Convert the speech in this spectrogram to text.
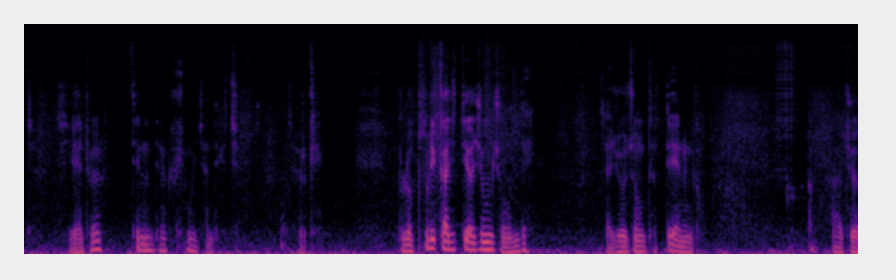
자, 얘를 띄는 데는 크게 문제 안 되겠죠. 자, 이렇게. 물론 뿌리까지 띄워주면 좋은데. 자, 요 정도 떼는 거. 아주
